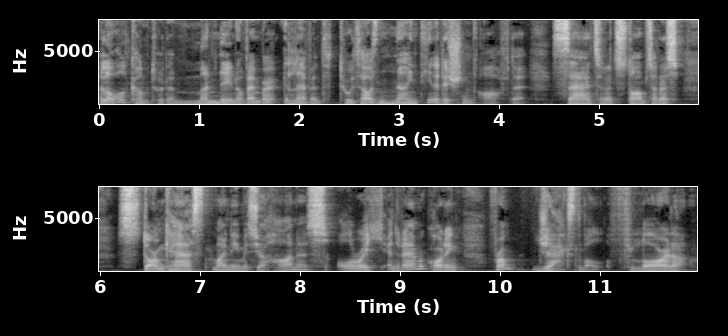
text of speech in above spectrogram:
Hello, welcome to the Monday, November 11th, 2019 edition of the SANS Internet Storm Center's Stormcast. My name is Johannes Ulrich and today I'm recording from Jacksonville, Florida.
